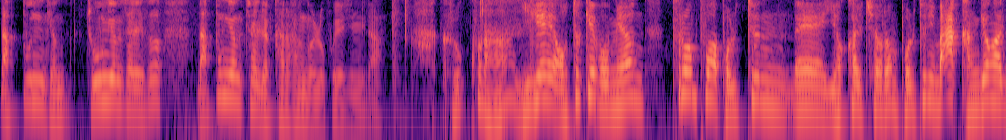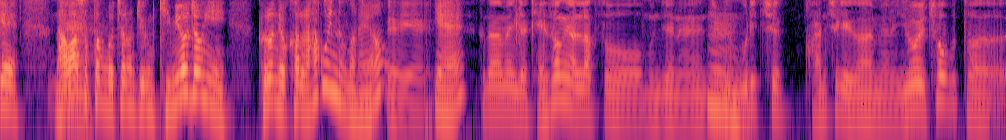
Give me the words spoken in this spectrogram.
나쁜 경, 좋은 경찰에서 나쁜 경찰 역할을 하는 걸로 보여집니다. 아, 그렇구나. 이게 어떻게 보면 트럼프와 볼튼의 역할처럼 볼튼이 막 강경하게 나왔었던 네. 것처럼 지금 김여정이 그런 역할을 하고 있는 거네요. 예, 예. 예. 그 다음에 이제 개성 연락소 문제는 지금 음. 우리 측 관측에 의하면 6월 초부터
